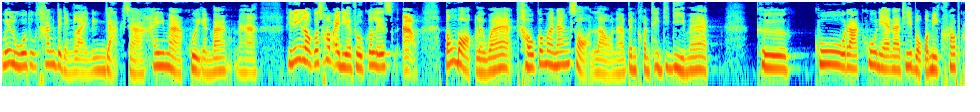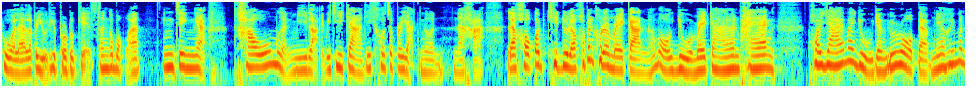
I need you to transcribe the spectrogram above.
ไม่รู้ว่าทุกท่านเป็นอย่างไรนึงอยากจะให้มาคุยกันบ้างนะคะทีนี้เราก็ชอบไอเดียฟลูกลิสอ้าวต้องบอกเลยว่าเขาก็มานั่งสอนเรานะเป็นคอนเทนต์ที่ดีมาก คือ คู่รักคู่นี้นะที่บอกว่ามีครอบครัวแล้วแล้วไปอยู่ที่โปรตุเกสท่านก็บอกว่า จริง ๆ เนี่ยเขาเหมือนมีหลายวิธีการที่เขาจะประหยัดเงินนะคะ แล้วเขาก็คิดดูแล้วเขาเป็นคนอเมริกันเขาบอกอยู่อเมริกามันแพง พอย้ายมาอยู่อย่างยุโรปแบบเนี้ยเฮ้ยมัน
